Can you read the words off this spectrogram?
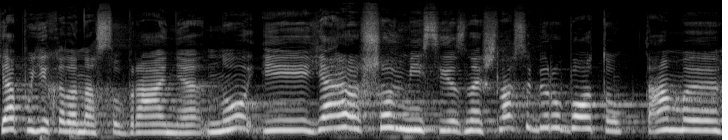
Я поїхала на собрання. Ну і я що в місії знайшла собі роботу. Там, е,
